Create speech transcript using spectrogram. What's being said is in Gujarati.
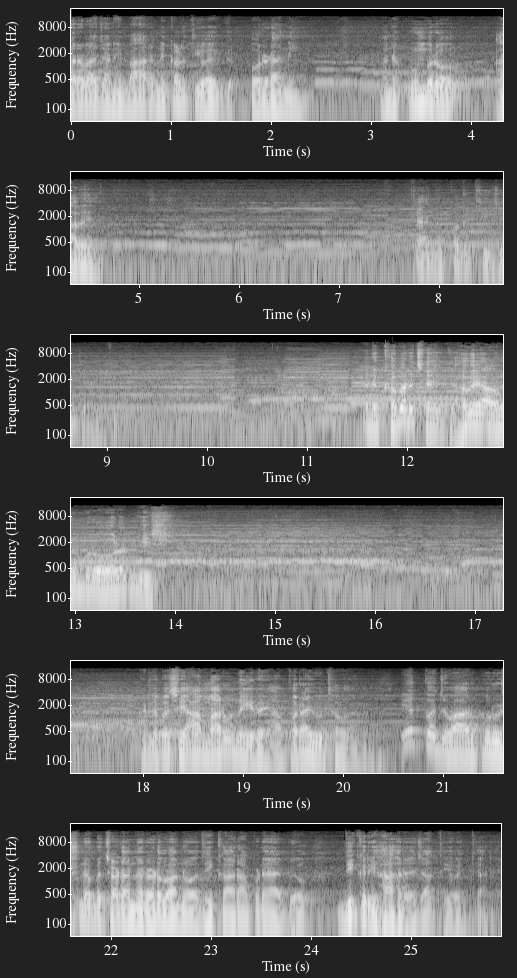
દરવાજાની બહાર નીકળતી હોય ઓરડાની અને ઉમરો આવે એનો પગ થીજી જાય છે. ખબર છે કે હવે આ ઉમરો ઓળંગીશ. એટલે પછી આ મારું નહીં રહે, આ પરાયું થવાનું. એક જ વાર પુરુષને બચાડાને રડવાનો અધિકાર આપણે આપ્યો. દીકરી હારે જાતી હોય ત્યારે.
